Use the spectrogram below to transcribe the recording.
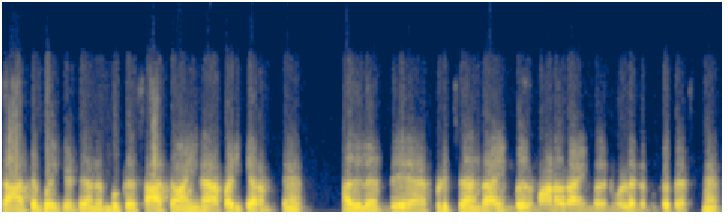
சார்ட்ட போய் கேட்டு அந்த புக்கை சார்ட்ட வாங்கி நான் படிக்க ஆரம்பித்தேன் அதுல இருந்து எனக்கு பிடிச்ச அந்த ஐம்பது மாணவர் ஐம்பது நூலில் அந்த புக்கை பேசினேன்.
